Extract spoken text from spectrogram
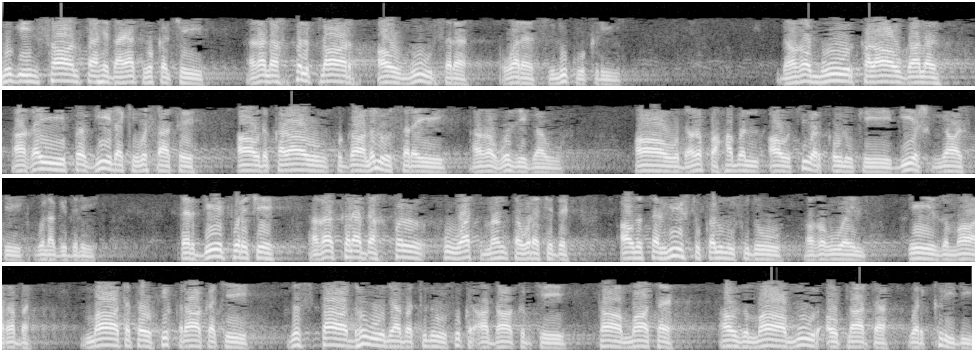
موږ انسان ته هدایت وکړ چې هغه له خپل پلار او مور سره غوره سلوک وکړي دغه مور کړاو غاله هغه په ګیډه کې وساته او د کړاو په غاللو سره هغه وزیګاو او دغه په حبل او تی ورکولو کې دیش میاشتې ولګېدلې تر دې پورې چې هغه کله د خپل قوت منځ ته ورسېد او د څلوېښتو کلونو شودو هغه وویل ای زما ربه ما ته توفیق راکړه چې زه ستا دغو نعمتونو شکر ادا کړم چې تا ما ته او زما مور او پلار ته ورکړي دي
